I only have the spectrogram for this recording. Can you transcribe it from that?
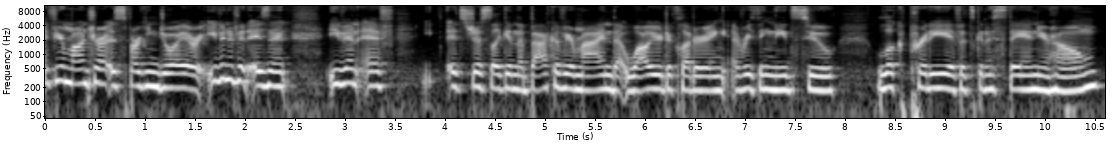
if your mantra is sparking joy, or even if it isn't, even if it's just like in the back of your mind that while you're decluttering, everything needs to look pretty if it's going to stay in your home,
